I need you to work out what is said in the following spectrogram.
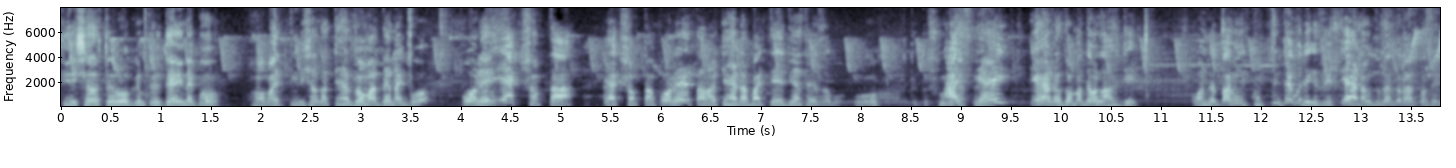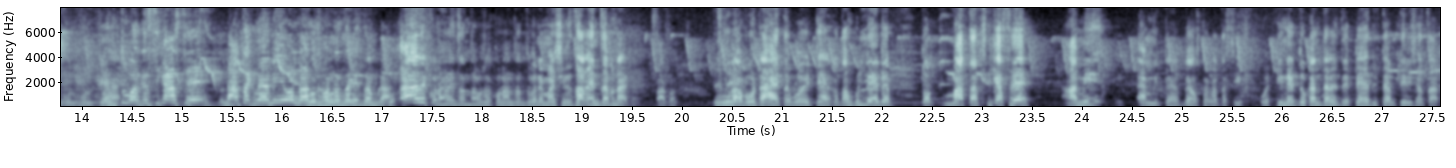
তিরিশ হাজার টাকা অগ্রিম তোর দেয় নাকবো? ভাই তিরিশ হাজার টাকা জমা দেন রাখব পরে এক সপ্তাহ এক সপ্তাহ পরে তারা টেহাটা বাড়তে দিয়ে থেকে যাব। ও তো আজকে টেহাটা জমা দেওয়ার লাস্ট ডেট আমাদের তো আমি খুব চিন্তা করে গেছি টেহাটাও জোগাড় হুন, হুন, তোমার কাছে কি আছে? না থাকলে আমি অন্য জায়গায় যাব আরে কোন জানতে পারবে কোন জানতে পারে মানুষ জানেন যাবে না। পাগল। বোটা হাইতে টেহার কথা এটা তোর মাথা ঠিক আছে? আমি আমি ব্যবস্থা করতেছি। ওই টিনের দোকানদারে যে টেহা দিতাম তিরিশ হাজার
